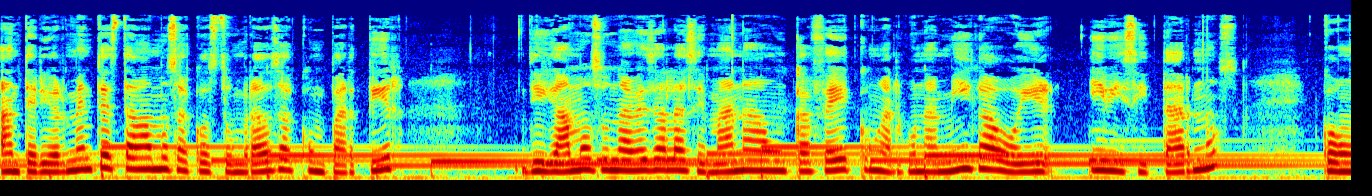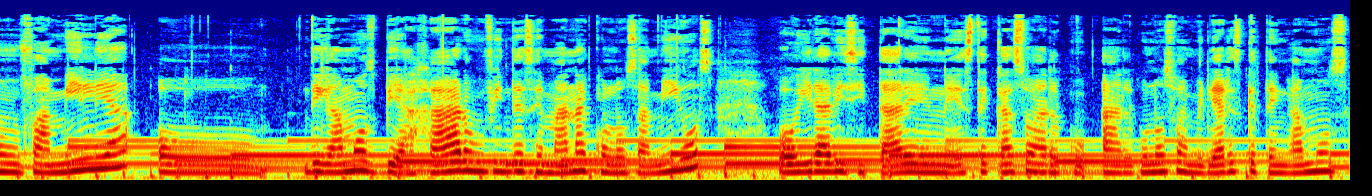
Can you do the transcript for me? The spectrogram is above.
anteriormente estábamos acostumbrados a compartir digamos una vez a la semana un café con alguna amiga o ir y visitarnos con familia o digamos viajar un fin de semana con los amigos o ir a visitar en este caso a, algunos familiares que tengamos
